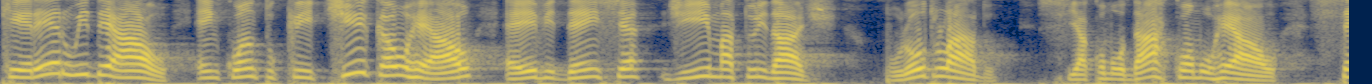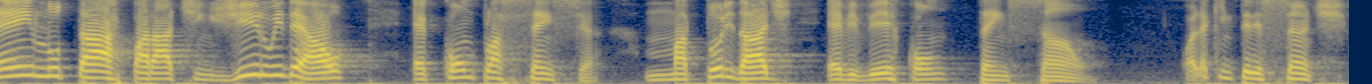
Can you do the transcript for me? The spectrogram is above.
Querer o ideal enquanto critica o real é evidência de imaturidade. Por outro lado, se acomodar como real sem lutar para atingir o ideal é complacência. Maturidade é viver com tensão. Olha que interessante.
